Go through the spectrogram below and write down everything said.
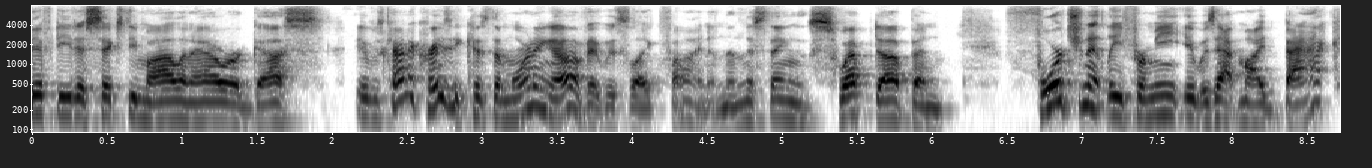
50 to 60 mile an hour gusts. It was kind of crazy because the morning of it was like fine. And then this thing swept up. And fortunately for me, it was at my back.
